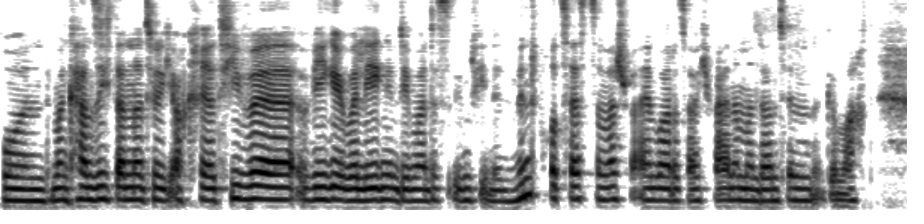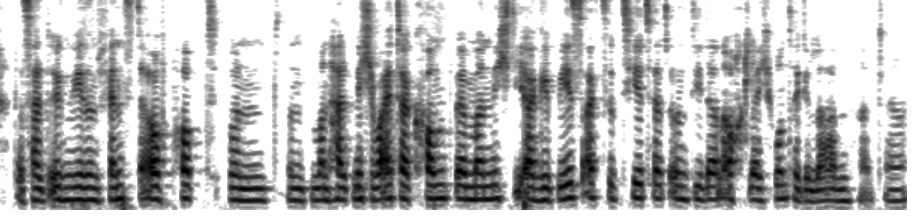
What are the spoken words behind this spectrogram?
Und man kann sich dann natürlich auch kreative Wege überlegen, indem man das irgendwie in den MINT-Prozess zum Beispiel einbaut. Das habe ich bei einer Mandantin gemacht, dass halt irgendwie so ein Fenster aufpoppt und, und man halt nicht weiterkommt, wenn man nicht die AGBs akzeptiert hat und die dann auch gleich runtergeladen hat. Ja.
